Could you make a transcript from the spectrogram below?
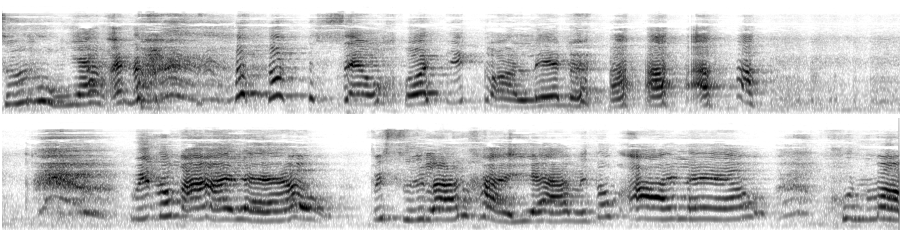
ซื้อถุงยางอันนั้นเซลโค้ดนิกรเล่นะไม่ต้องอายแล้ว ไปซื้อร้านขายยาไม่ต้องอายแล้ว คุณหมอ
